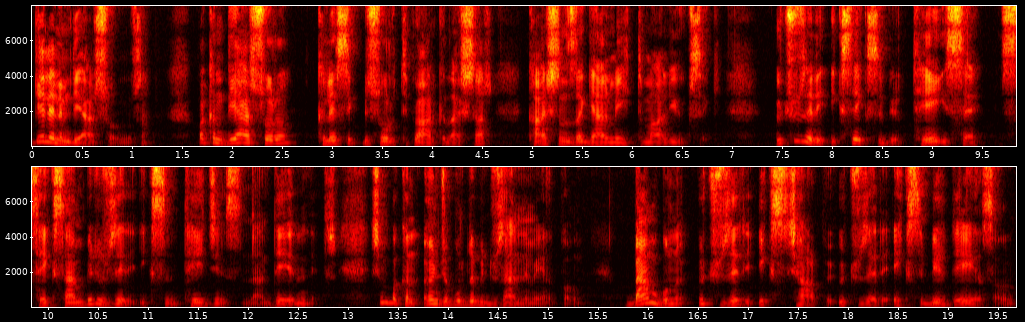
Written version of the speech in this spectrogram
Gelelim diğer sorumuza. Bakın diğer soru klasik bir soru tipi arkadaşlar. Karşınıza gelme ihtimali yüksek. 3 üzeri x eksi 1 t ise 81 üzeri x'in t cinsinden değeri nedir? Şimdi bakın önce burada bir düzenleme yapalım. Ben bunu 3 üzeri x çarpı 3 üzeri eksi 1 diye yazalım.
